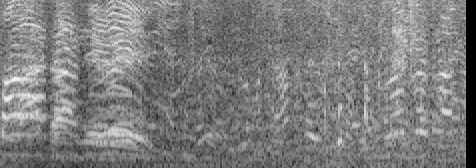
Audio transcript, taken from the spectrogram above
padang dewe Lepas kabeh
